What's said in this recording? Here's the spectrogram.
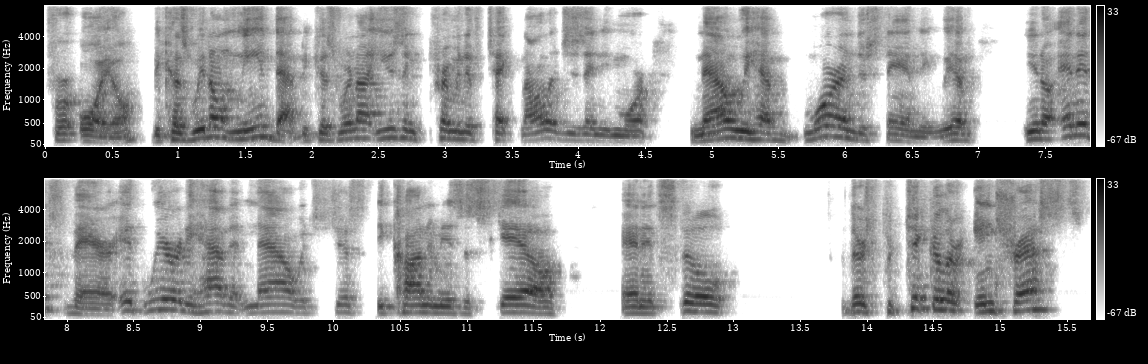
For oil because we don't need that because we're not using primitive technologies anymore. Now we have more understanding. We have, you know, and it's there. It we already have it now. It's just economies of scale, and it's still there's particular interests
